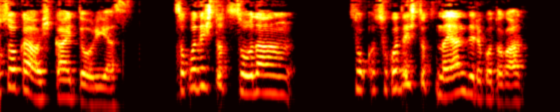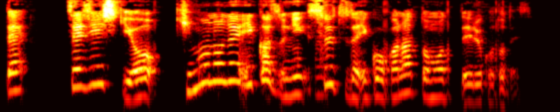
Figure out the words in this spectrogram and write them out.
窓会を控えておりやす。そこで一つ相談、そ、そこで一つ悩んでることがあって、成人式を着物で行かずにスーツで行こうかなと思っていることです。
